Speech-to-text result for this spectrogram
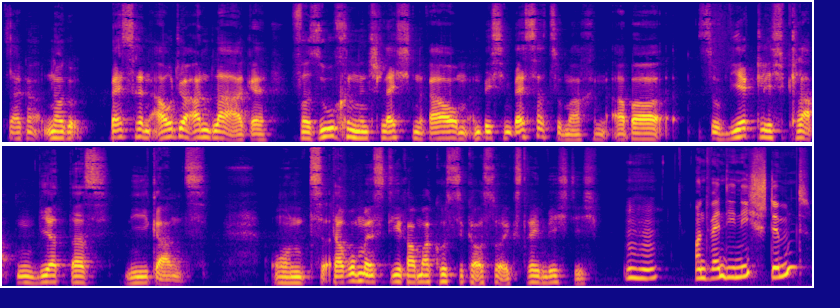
sagen, einer besseren Audioanlage versuchen, einen schlechten Raum ein bisschen besser zu machen, aber so wirklich klappen wird das nie ganz. Und darum ist die Raumakustik auch so extrem wichtig. Mhm. Und wenn die nicht stimmt,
